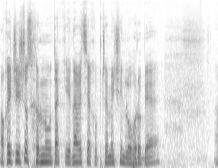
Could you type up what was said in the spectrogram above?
A okay, když to schrnu, tak jedna věc jako přemýšlím dlouhodobě, Uh,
